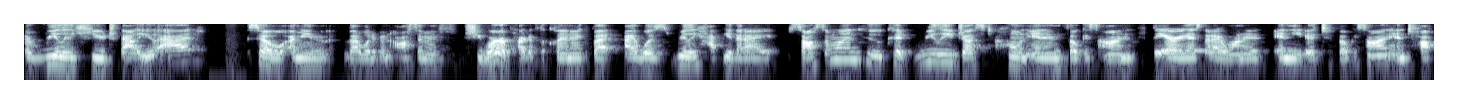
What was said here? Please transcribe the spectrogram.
a really huge value add so i mean that would have been awesome if she were a part of the clinic but i was really happy that i saw someone who could really just hone in and focus on the areas that i wanted and needed to focus on and talk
